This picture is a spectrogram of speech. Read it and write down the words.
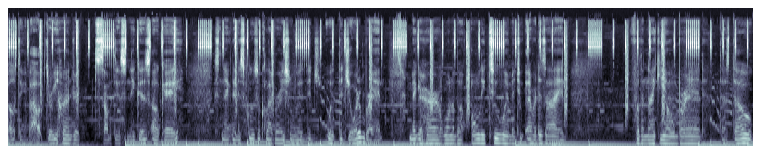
boasting about 300 something sneakers. Okay, snagged an exclusive collaboration with the, with the Jordan brand making her one of the only two women to ever design for the Nike owned brand. That's dope.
